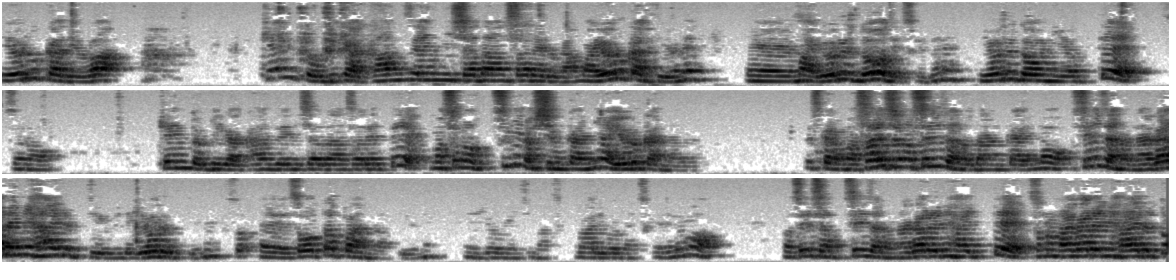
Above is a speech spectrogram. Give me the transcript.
夜かでは、剣と義が完全に遮断されるが、まあ夜かっていうね、えー、まあ夜道ですけどね、夜道によって、その、剣と義が完全に遮断されて、まあ、その次の瞬間には夜間になる。ですから、まあ、最初の聖者の段階の聖者の流れに入るっていう意味で夜っていうね、そえー、ソータパンダっていうね、表現します。周り語ですけれども、まあ、聖者聖者の流れに入って、その流れに入ると、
